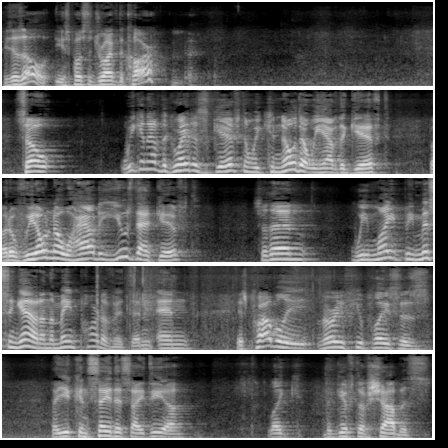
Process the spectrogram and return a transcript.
He says, oh, you're supposed to drive the car? so we can have the greatest gift and we can know that we have the gift, but if we don't know how to use that gift, so then we might be missing out on the main part of it. And, and there's probably very few places that you can say this idea like the gift of Shabbos.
